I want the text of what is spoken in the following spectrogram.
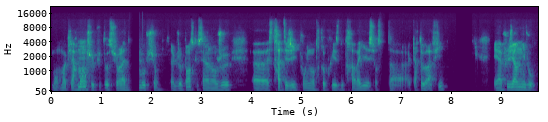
Bon, moi, clairement, je suis plutôt sur la option. C'est-à-dire que je pense que c'est un enjeu stratégique pour une entreprise de travailler sur sa cartographie et à plusieurs niveaux.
